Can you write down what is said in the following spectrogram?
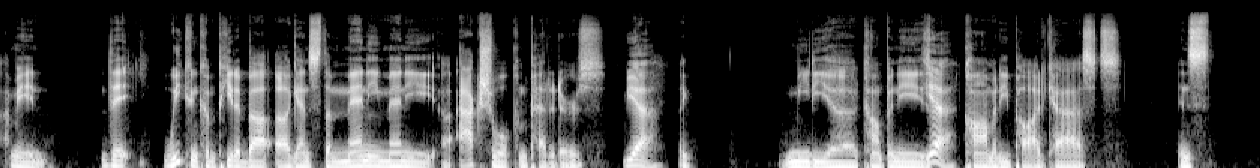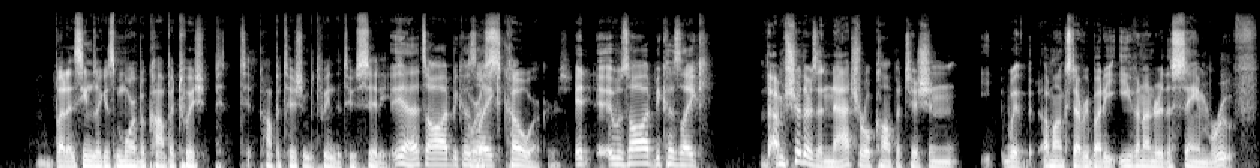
I mean, they we can compete about against the many many uh, actual competitors, Yeah. Like media companies, Yeah. comedy podcasts, and s- but it seems like it's more of a competition competition between the two cities. Yeah. That's odd because Whereas like coworkers. it it was odd because like I'm sure there's a natural competition with amongst everybody even under the same roof.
